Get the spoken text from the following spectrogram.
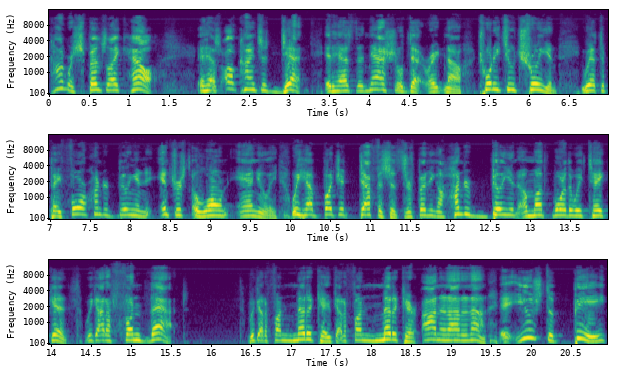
Congress spends like hell. It has all kinds of debt. It has the national debt right now, 22 trillion. We have to pay 400 billion in interest alone annually. We have budget deficits. They're spending 100 billion a month more than we take in. We got to fund that. We got to fund Medicaid. We got to fund Medicare. On and on and on. It used to be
